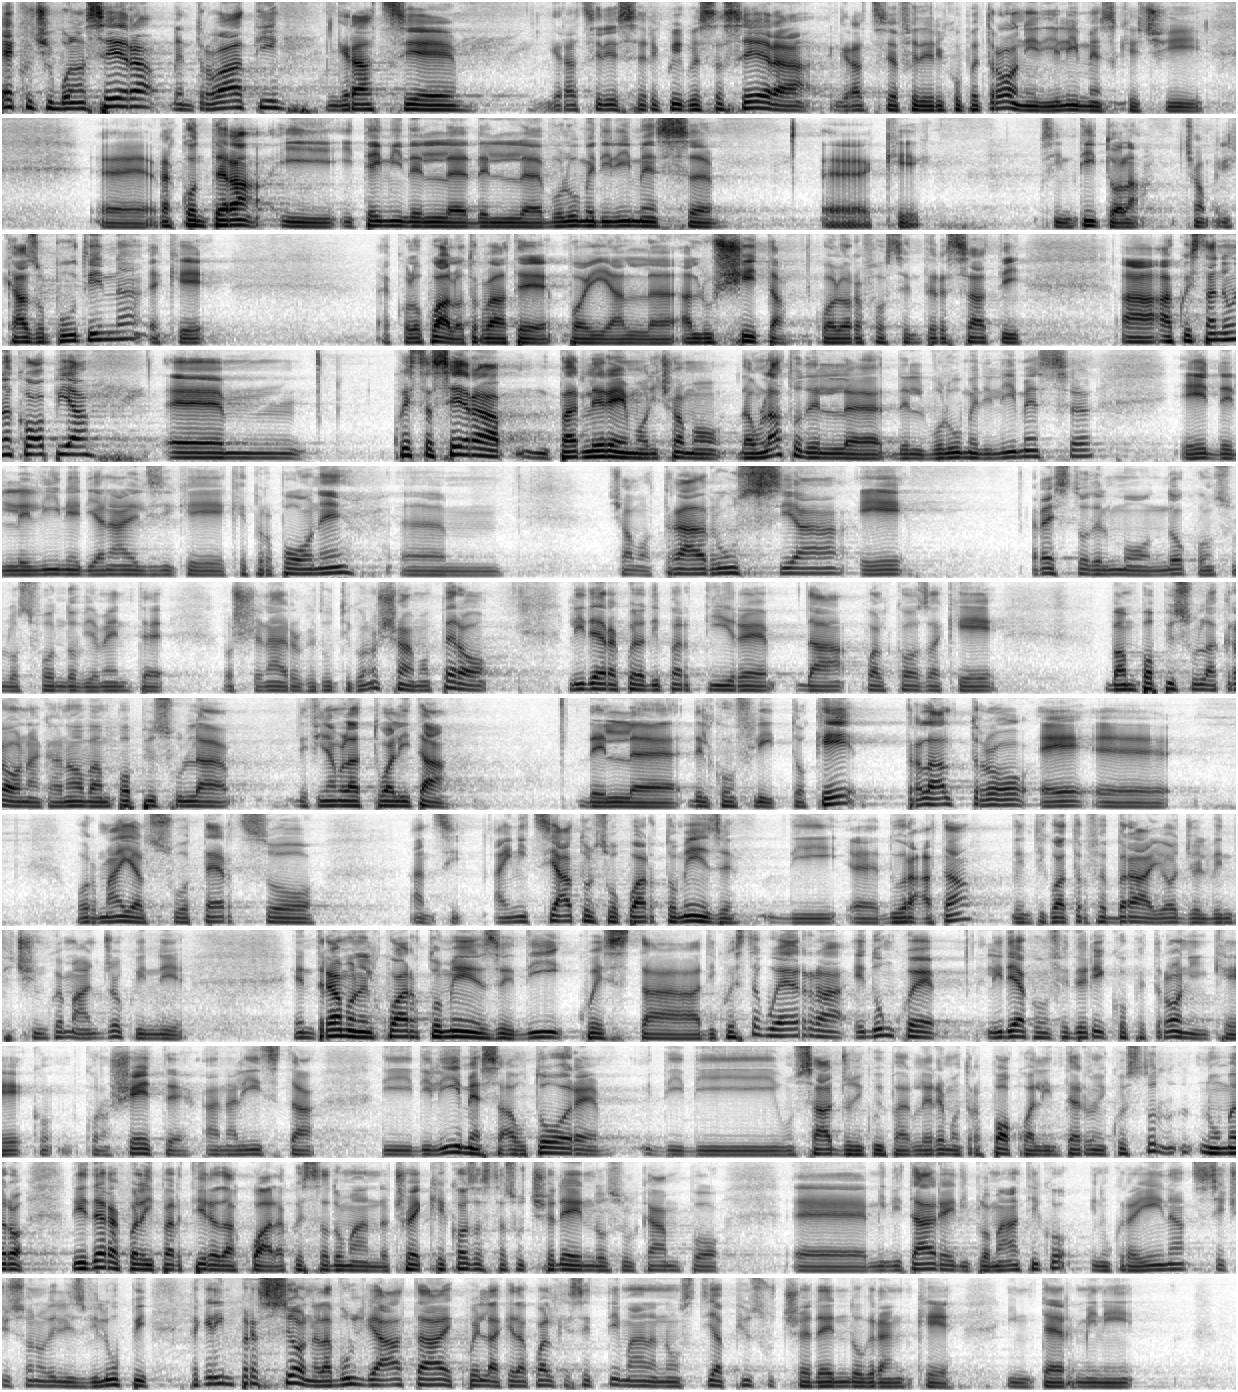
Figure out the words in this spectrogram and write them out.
Eccoci, buonasera, bentrovati, grazie, grazie di essere qui questa sera, grazie a Federico Petroni di Limes che ci eh, racconterà i, i temi del, del, volume di Limes eh, che si intitola diciamo, Il caso Putin e che, eccolo qua, lo trovate poi al, all'uscita, qualora foste interessati a acquistarne una copia. Ehm, questa sera parleremo, diciamo, da un lato del, del, volume di Limes e delle linee di analisi che, che propone, ehm, diciamo, tra Russia e resto del mondo, con sullo sfondo ovviamente lo scenario che tutti conosciamo, però l'idea era quella di partire da qualcosa che va un po' più sulla cronaca, no? va un po' più sulla, definiamo l'attualità del, del conflitto, che tra l'altro è... Eh, ormai al suo terzo, anzi ha iniziato il suo quarto mese di eh, durata, 24 febbraio, oggi è il 25 maggio, quindi entriamo nel quarto mese di questa, di questa guerra. E dunque l'idea con Federico Petroni, che conoscete, analista di, di Limes, autore di, di, un saggio di cui parleremo tra poco all'interno di questo numero, l'idea era quella di partire da qua, da questa domanda, cioè che cosa sta succedendo sul campo eh, militare e diplomatico in Ucraina, se ci sono degli sviluppi, perché l'impressione, la vulgata è quella che da qualche settimana non stia più succedendo granché in termini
